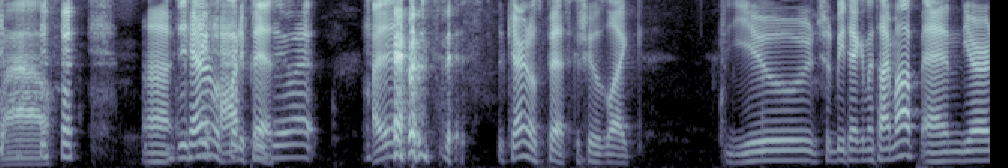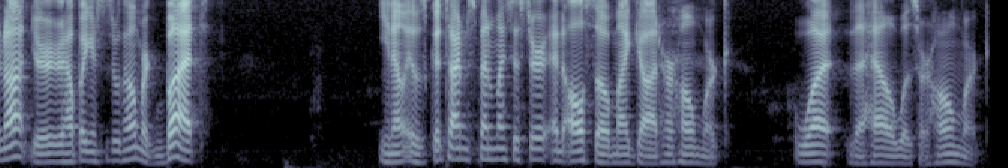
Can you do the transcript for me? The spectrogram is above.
Wow. Uh, did Karen you was have pretty to pissed. do it? I didn't. I was pissed. Karen was pissed because she was like, "You should be taking the time off, and you're not. You're helping your sister with homework." But you know, it was a good time to spend with my sister, and also, my God, her homework. What the hell was her homework?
